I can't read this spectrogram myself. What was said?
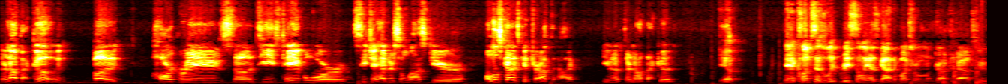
They're not that good, but Hargreaves, uh, Teez Tabor, C.J. Henderson last year, all those guys get drafted high, even if they're not that good. Yep. Yeah, Clemson recently has gotten a bunch of them drafted out too.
